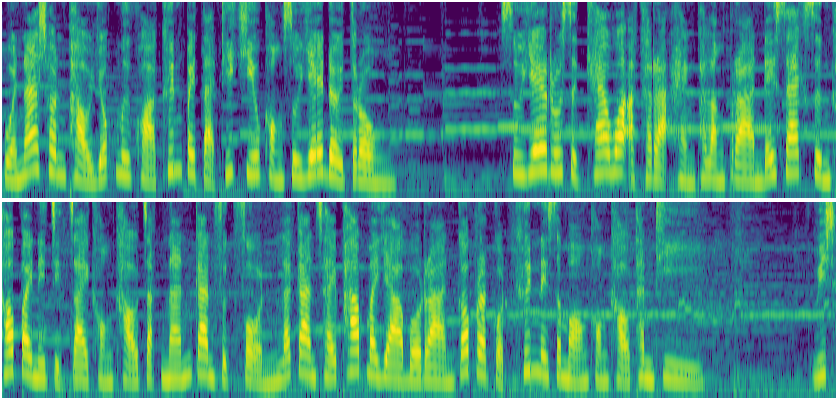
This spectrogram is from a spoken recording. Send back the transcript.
หัวหน้าชนเผ่ายกมือขวาขึ้นไปแตะที่คิ้วของซูเย่โดยตรง ซูเย่รู้สึกแค่ว่าอักขระแห่งพลังปราณได้แทรกซึมเข้าไปในจิตใจของเขาจากนั้นการฝึกฝนและการใช้ภาพมายาโบราณก็ปรากฏขึ้นในสมองของเขาทันที วิช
